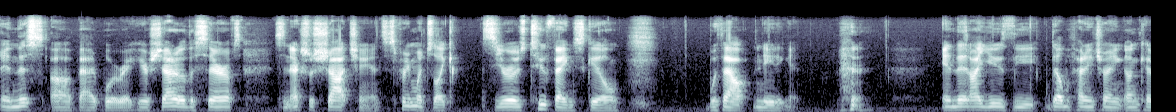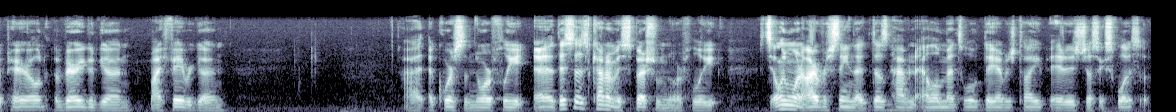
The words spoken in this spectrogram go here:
and this uh, bad boy right here, Shadow of the Seraphs, it's an extra shot chance. It's pretty much like Zero's Two Fang skill without needing it. and then I use the Double Penetrating Unkempt Harold, a very good gun, my favorite gun. Uh, of course, the Norfleet. Uh, this is kind of a special Norfleet. It's the only one I've ever seen that doesn't have an elemental damage type. It is just explosive.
